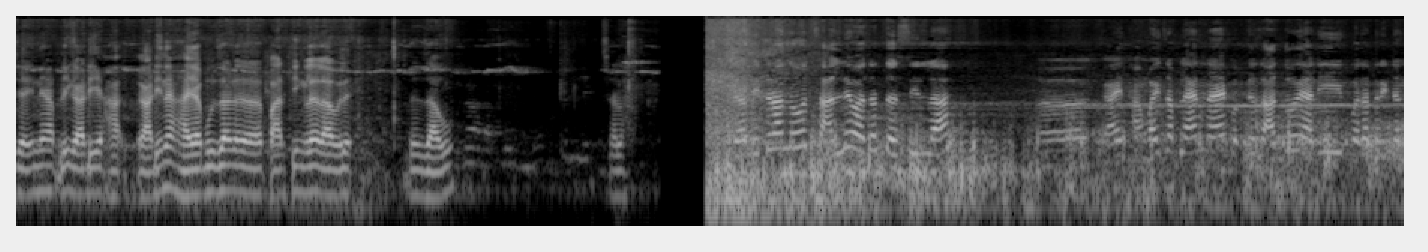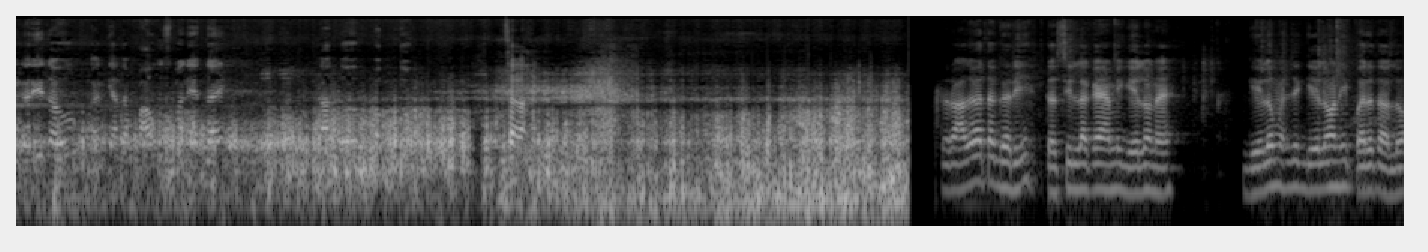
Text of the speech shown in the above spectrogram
जयने आपली गाडी हा गाडीने हायाबुजा पार्किंगला लावले तर जाऊ. चला. तर मित्रांनो चालले आता तहसीलला. काय थांबायचा प्लॅन नाही फक्त जातोय आणि परत रिटर्न घरी जाऊ कारण की आता पाऊस पण येत आहे. जातो बघतो. चला. तर आलो आता घरी. तहसीलला काय आम्ही गेलो नाही. गेलो म्हणजे गेलो आणि परत आलो.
